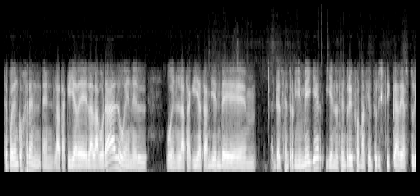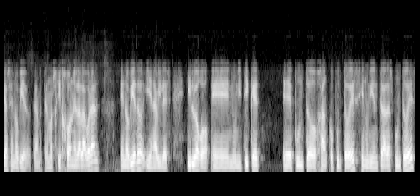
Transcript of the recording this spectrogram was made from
se pueden coger en, la taquilla de la laboral o en el o en la taquilla también de, del Centro Niemeyer y en el Centro de Información Turística de Asturias en Oviedo. Tenemos Gijón en la laboral, en Oviedo y en Avilés. Y luego en uniticket.hanco.es y en unientradas.es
